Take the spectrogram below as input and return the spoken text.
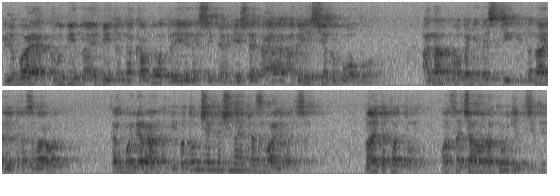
Любая глубинная обида на кого-то или на себя, если агрессия к Богу, она Бога не достигнет, она идет разворот, как бумеранг, и потом человек начинает разваливаться. Но это потом. Он сначала накрутит себе,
